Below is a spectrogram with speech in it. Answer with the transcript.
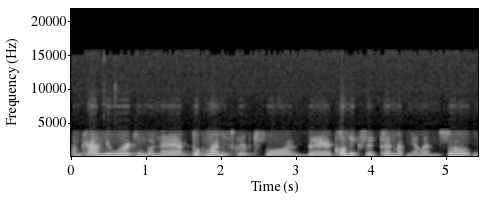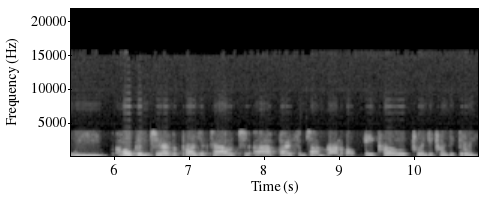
I'm currently working on a book manuscript for the colleagues at Pan Macmillan. So we're hoping to have a project out uh, by sometime around about April 2023.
